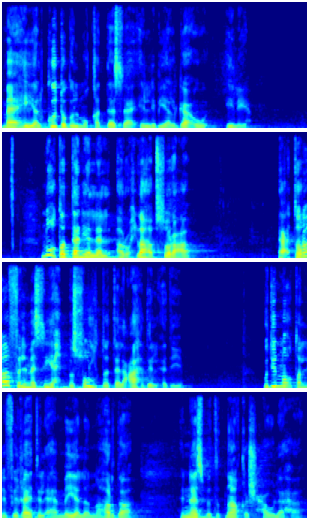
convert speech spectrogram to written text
ما هي الكتب المقدسة اللي بيلجأوا إليها. النقطة الثانية اللي أروح لها بسرعة اعتراف المسيح بسلطة العهد القديم. ودي النقطة اللي في غاية الأهمية اللي النهاردة الناس بتتناقش حولها.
